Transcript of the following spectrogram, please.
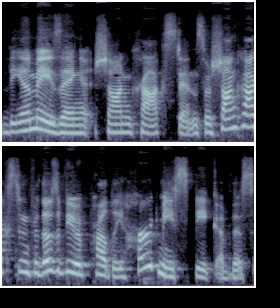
the amazing Sean Croxton. So, Sean Croxton, for those of you who have probably heard me speak of this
